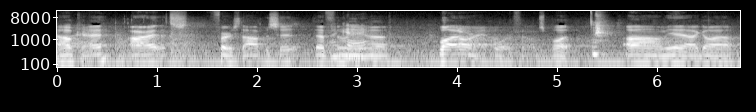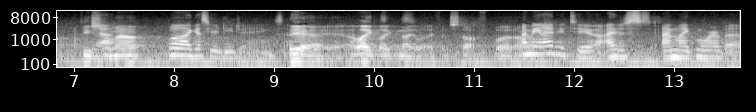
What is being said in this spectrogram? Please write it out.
Okay. All right. That's first opposite. Definitely. Okay. Uh, well, I don't write horror films, but um, yeah, I go out decent Yeah. amount. Well, I guess you're DJing. So. Yeah, yeah. I like like nightlife and stuff, but um, I mean, I do too. I just I'm like more of a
